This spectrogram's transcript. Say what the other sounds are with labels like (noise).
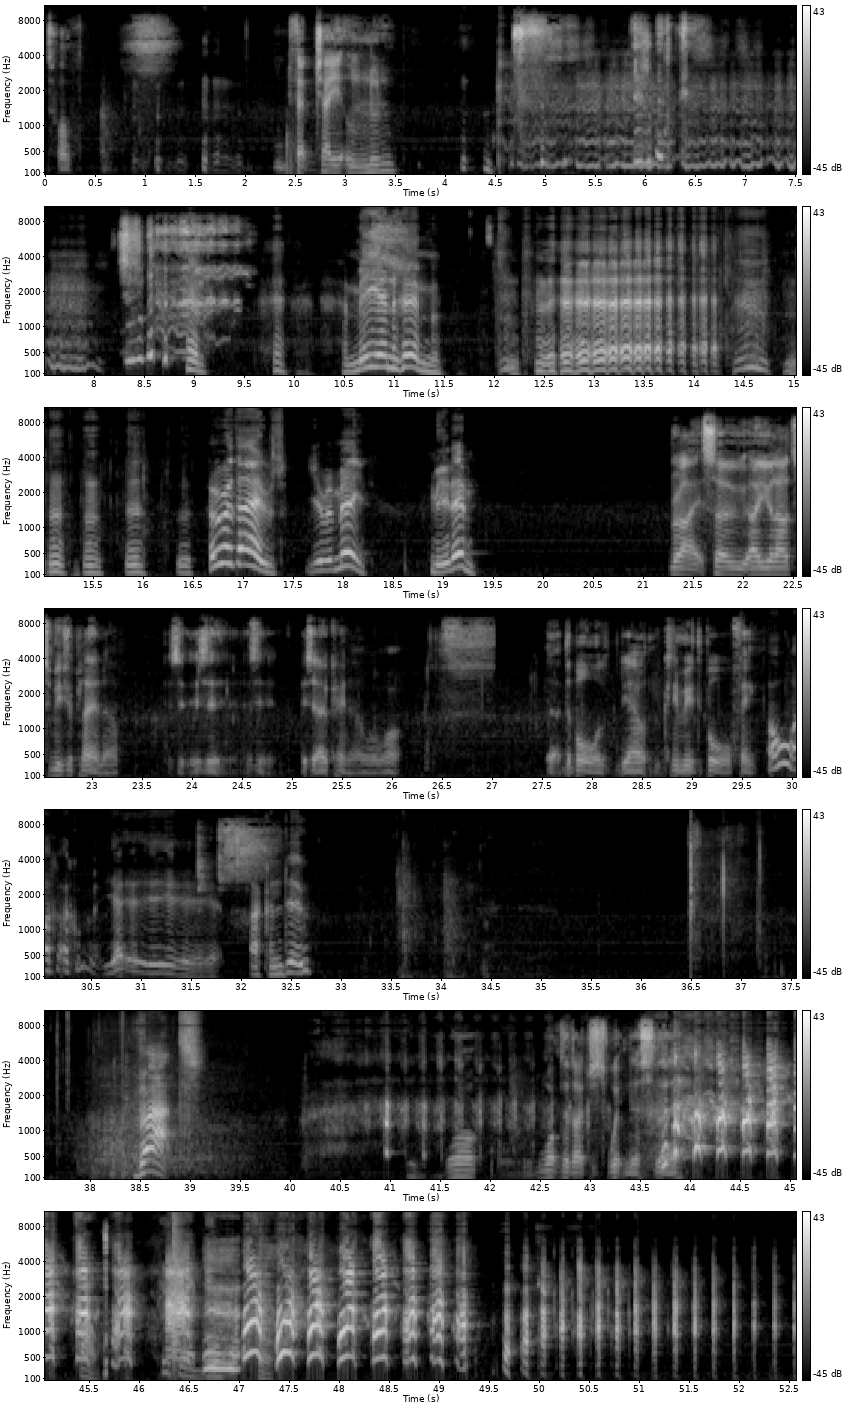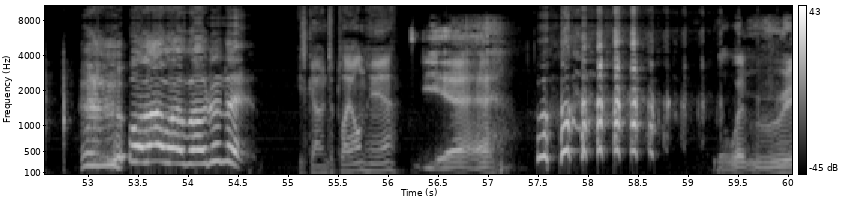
this one. Fepche Unun. Me and him. Who are those? You and me. Me and him. Right, so are you allowed to move your player now? Is it is it is it is it okay now or what? The, the ball, yeah. Can you move the ball thing? Oh, I, I can, yeah, yeah, yeah, yeah, yeah, yeah. I can do. That. What what did I just witness there? Wow. (laughs) Peter. Well, that went well, didn't it? He's going to play on here. yeah. It went really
